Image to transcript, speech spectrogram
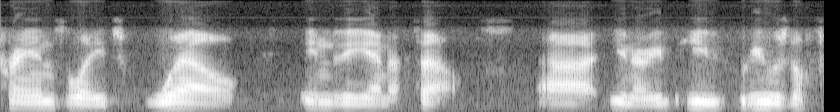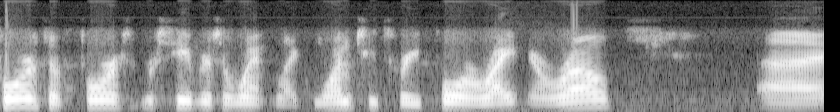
translates well into the NFL. Uh, you know, he, he was the fourth of four receivers who went like one, two, three, four right in a row. Uh,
